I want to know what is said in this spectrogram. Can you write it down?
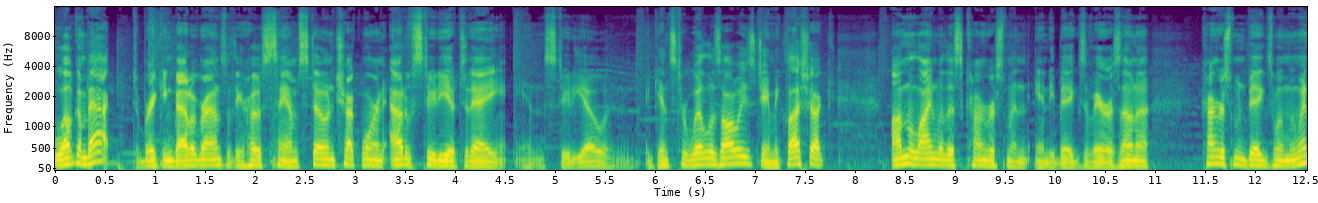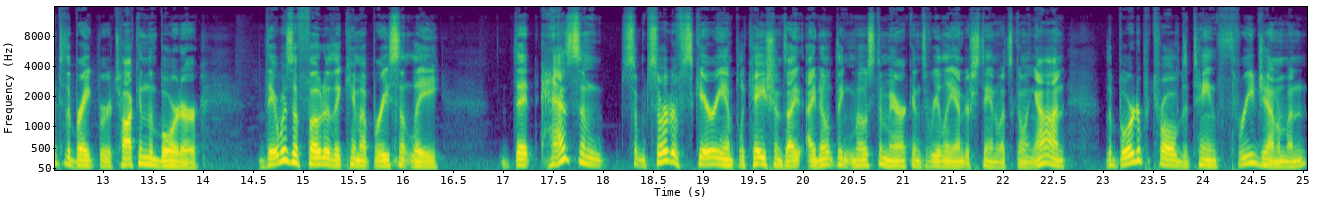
Welcome back to Breaking Battlegrounds with your host Sam Stone. Chuck Warren out of studio today. In studio and against her will, as always, Jamie Kleshuk. On the line with us, Congressman Andy Biggs of Arizona. Congressman Biggs, when we went to the break, we were talking the border. There was a photo that came up recently that has some some sort of scary implications. I, I don't think most Americans really understand what's going on. The Border Patrol detained three gentlemen,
